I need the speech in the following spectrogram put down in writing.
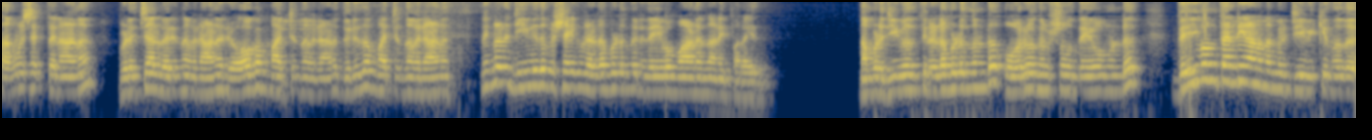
സർവശക്തനാണ് വിളിച്ചാൽ വരുന്നവനാണ് രോഗം മാറ്റുന്നവനാണ് ദുരിതം മാറ്റുന്നവനാണ്. നിങ്ങളുടെ ജീവിത വിഷയങ്ങളിൽ ഇടപെടുന്ന ഒരു ദൈവമാണ് എന്നാണ് ഈ പറയുന്നത്. നമ്മുടെ ജീവിതത്തിൽ ഇടപെടുന്നുണ്ട് ഓരോ നിമിഷവും ദൈവമുണ്ട്. ദൈവം തന്നെയാണ് നമ്മൾ ജീവിക്കുന്നത്.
